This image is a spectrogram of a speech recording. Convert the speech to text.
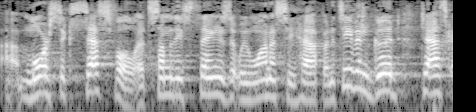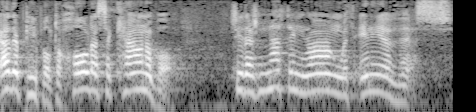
uh, more successful at some of these things that we want to see happen. It's even good to ask other people to hold us accountable. See, there's nothing wrong with any of this.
